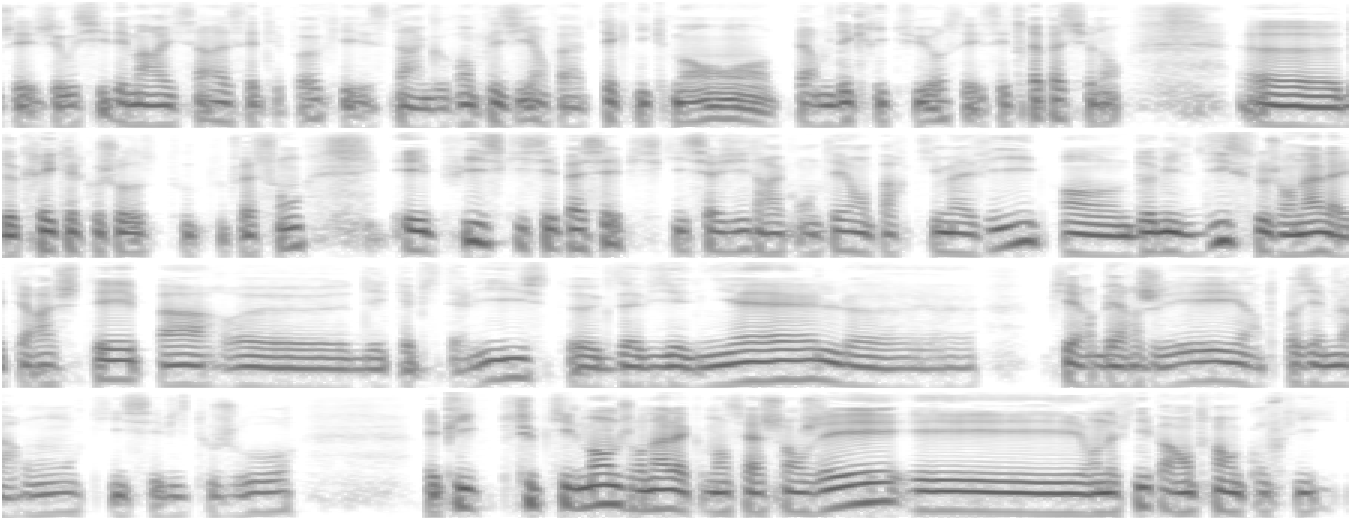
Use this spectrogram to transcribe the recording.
j'ai aussi démarré ça à cette époque et c'était un grand plaisir. Enfin, techniquement, en termes d'écriture, c'est très passionnant euh, de créer quelque chose de toute façon. Et puis, ce qui s'est passé, puisqu'il s'agit de raconter en partie ma vie, en 2010, le journal a été racheté par euh, des capitalistes, Xavier Niel. Euh, Pierre Berger, un troisième larron qui sévit toujours. Et puis, subtilement, le journal a commencé à changer et on a fini par entrer en conflit.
